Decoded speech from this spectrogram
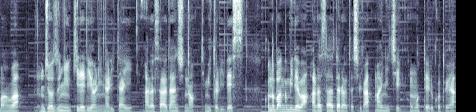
んばんは。上手に生きれるようになりたいアラサー男子のティミトリです。この番組ではアラサーである私が毎日思っていることや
